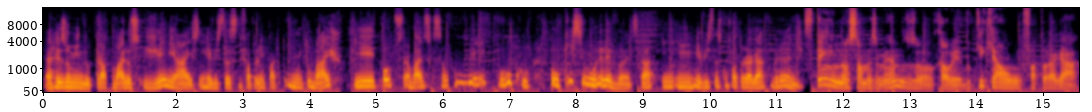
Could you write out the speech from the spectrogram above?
é, resumindo, trabalhos geniais em revistas de fator de impacto muito baixo e outros trabalhos que são bem pouco, pouquíssimo relevantes, tá? Em, em revistas com fator H grande. Você tem noção mais ou menos, ô, Cauê, do que, que é um fator H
